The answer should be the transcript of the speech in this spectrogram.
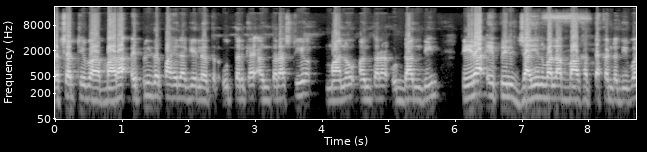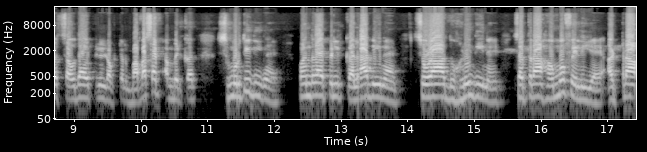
लक्षात ठेवा बारा एप्रिल जर पाहायला गेलं तर उत्तर काय? आंतरराष्ट्रीय मानव अंतराळ उड्डाण दिन तेरा एप्रिल जालियनवाला बाग हत्याकांड दिवस चौदा एप्रिल डॉक्टर बाबासाहेब आंबेडकर स्मृती दिन आहे पंधरा एप्रिल कला दिन आहे सोळा ध्वनी दिन आहे सतरा होमोफेली आहे अठरा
